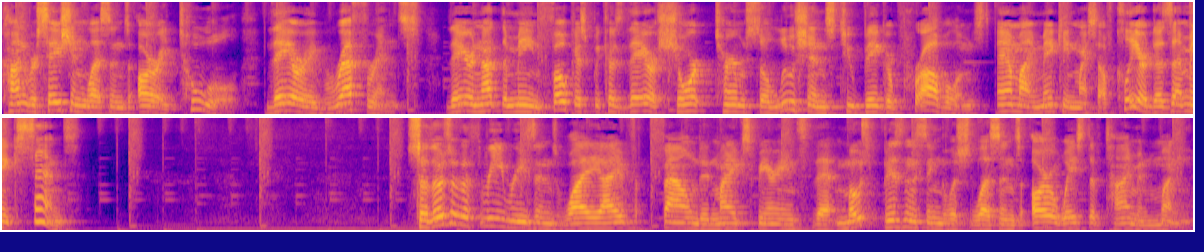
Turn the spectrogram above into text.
Conversation lessons are a tool. They are a reference. They are not the main focus because they are short term solutions to bigger problems. Am I making myself clear? Does that make sense? So, those are the three reasons why I've found in my experience that most business English lessons are a waste of time and money.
